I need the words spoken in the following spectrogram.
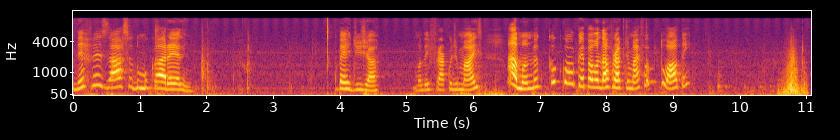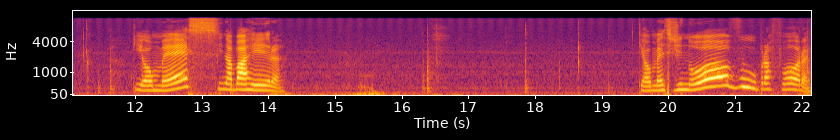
Defesaça do Mucarelli. Perdi já. Mandei fraco demais. Ah, mano, mas o que eu coloquei pra mandar fraco demais foi muito alto, hein? Aqui, ó, o Messi na barreira. Aqui, ó, o Messi de novo pra fora.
